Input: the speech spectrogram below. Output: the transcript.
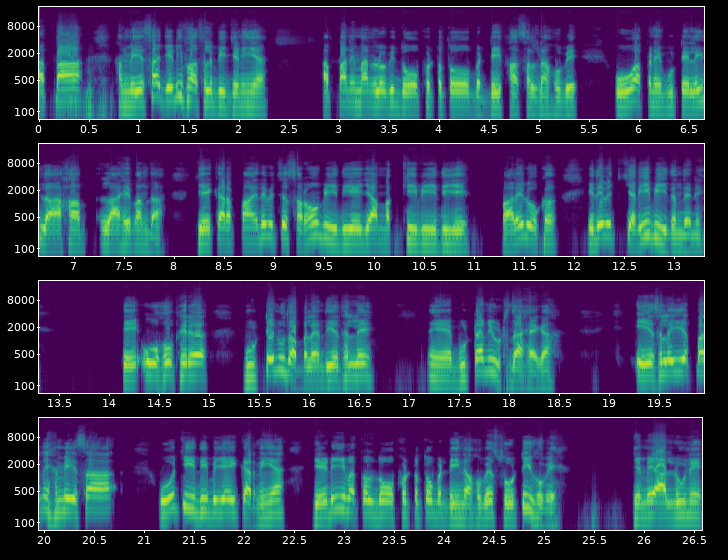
ਆਪਾਂ ਹਮੇਸ਼ਾ ਜਿਹੜੀ ਫਸਲ ਬੀਜਣੀ ਆ, ਆਪਾਂ ਨੇ ਮੰਨ ਲਓ ਵੀ 2 ਫੁੱਟ ਤੋਂ ਵੱਡੀ ਫਸਲ ਨਾ ਹੋਵੇ। ਉਹ ਆਪਣੇ ਬੂਟੇ ਲਈ ਲਾਹਾ, ਲਾਹੇਵੰਦ ਆ। ਜੇਕਰ ਆਪਾਂ ਇਹਦੇ ਵਿੱਚ ਸਰੋਂ ਬੀਜ ਦਈਏ ਜਾਂ ਮੱਕੀ ਬੀਜ ਦਈਏ ਬਾਲੇ ਲੋਕ ਇਹਦੇ ਵਿੱਚ ਚਰੀ ਬੀਜ ਦਿੰਦੇ ਨੇ। ਤੇ ਉਹ ਫਿਰ ਬੂਟੇ ਨੂੰ ਦੱਬ ਲੈਂਦੀ ਹੈ ਥੱਲੇ ਬੂਟਾ ਨਹੀਂ ਉੱਠਦਾ ਹੈਗਾ। ਇਸ ਲਈ ਆਪਾਂ ਨੇ ਹਮੇਸ਼ਾ ਉਹ ਚੀਜ਼ ਦੀ ਬਜਾਈ ਕਰਨੀ ਆ, ਜਿਹੜੀ ਮਤਲਬ 2 ਫੁੱਟ ਤੋਂ ਵੱਡੀ ਨਾ ਹੋਵੇ, ਛੋਟੀ ਹੋਵੇ। ਜਿਵੇਂ ਆਲੂ ਨੇ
